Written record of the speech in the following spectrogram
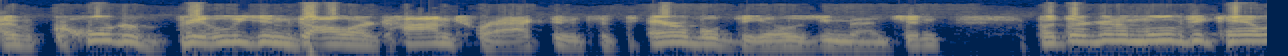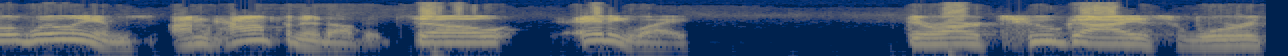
a quarter billion dollar contract. It's a terrible deal, as you mentioned, but they're going to move to Caleb Williams. I'm confident of it. So anyway, there are two guys worth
